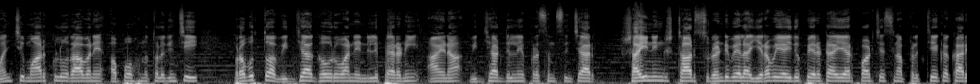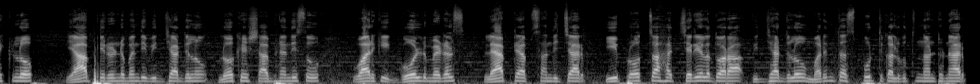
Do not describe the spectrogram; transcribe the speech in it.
మంచి మార్కులు రావనే అపోహను తొలగించి ప్రభుత్వ విద్యా గౌరవాన్ని నిలిపారని ఆయన విద్యార్థుల్ని ప్రశంసించారు. షైనింగ్ స్టార్స్ రెండు వేల ఇరవై ఐదు పేరిట ఏర్పాటు చేసిన ప్రత్యేక కార్యక్రమంలో యాభై రెండు మంది విద్యార్థులను లోకేష్ అభినందిస్తూ వారికి గోల్డ్ మెడల్స్ ల్యాప్టాప్స్ అందించారు. ఈ ప్రోత్సాహ చర్యల ద్వారా విద్యార్థులు మరింత స్ఫూర్తి కలుగుతుందంటున్నారు.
